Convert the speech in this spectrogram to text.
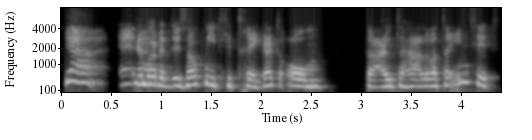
Ja, en, En worden dus ook niet getriggerd om eruit te halen wat erin zit.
